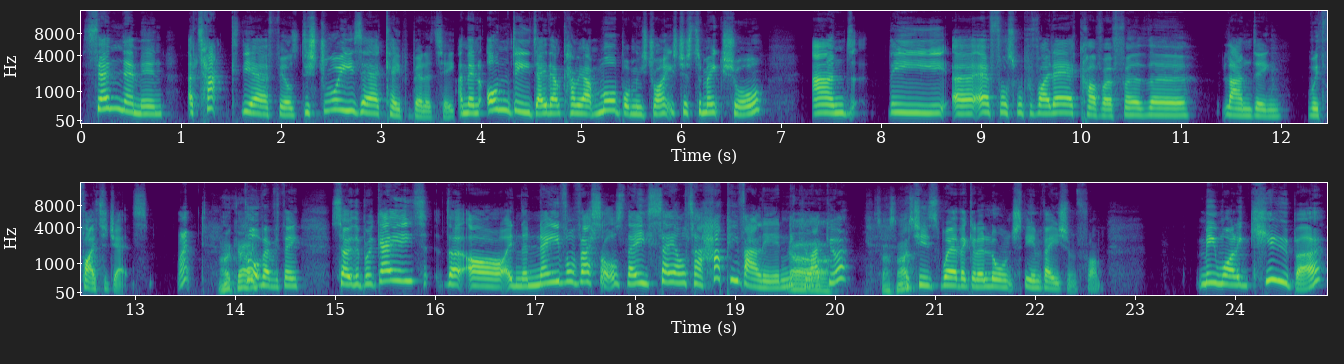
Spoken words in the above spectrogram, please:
Send them in, attack the airfields, destroy his air capability, and then on D Day they'll carry out more bombing strikes just to make sure. And the uh, Air Force will provide air cover for the landing with fighter jets. Right? Okay. Thought of everything. So the brigade that are in the naval vessels, they sail to Happy Valley in Nicaragua Sounds nice. which is where they're going to launch the invasion from. Meanwhile, in Cuba,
